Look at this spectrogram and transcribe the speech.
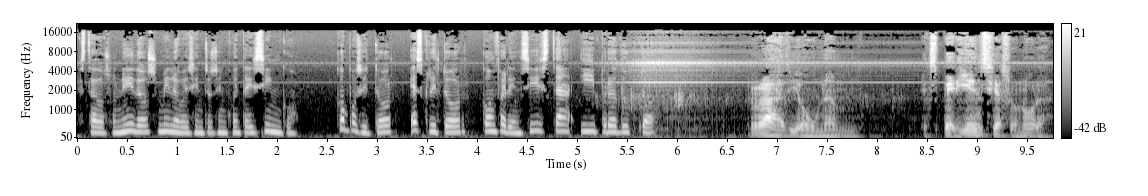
Estados Unidos, 1955. Compositor, escritor, conferencista y productor. Radio UNAM. Experiencia sonora.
